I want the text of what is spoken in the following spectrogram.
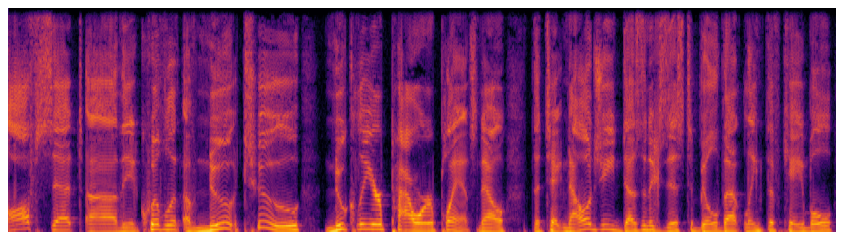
offset uh, the equivalent of new two nuclear power plants. Now the technology doesn't exist to build that length of cable.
